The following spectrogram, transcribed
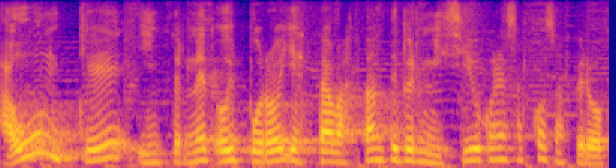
aunque Internet hoy por hoy está bastante permisivo con esas cosas, pero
